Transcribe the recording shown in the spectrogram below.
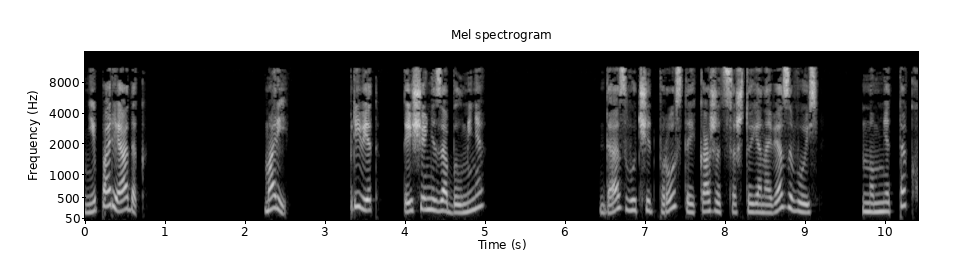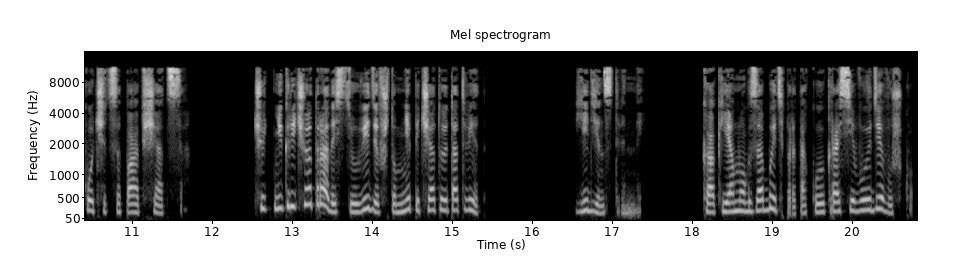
Непорядок. Мари, привет, ты еще не забыл меня? Да, звучит просто и кажется, что я навязываюсь, но мне так хочется пообщаться. Чуть не кричу от радости, увидев, что мне печатают ответ. Единственный. Как я мог забыть про такую красивую девушку?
